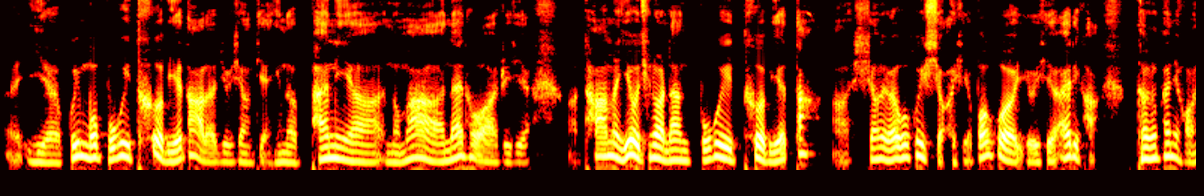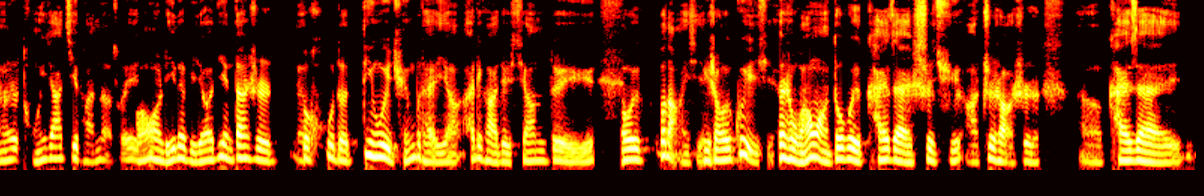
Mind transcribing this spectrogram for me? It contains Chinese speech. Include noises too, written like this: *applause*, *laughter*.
呃也规模不会特别大的，就像典型的 Penny 啊、Noma 啊、Netto 啊这些啊，他们也有停车场，但不会特别大啊，相对来说会小一些。包括有一些艾迪卡。它跟潘尼好像是同一家集团的，所以往往离得比较近，但是客户的定位群不太一样。艾迪卡就相对于稍微高档一些，稍微贵一些，但是往往都会开在市区啊，至少是呃开在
